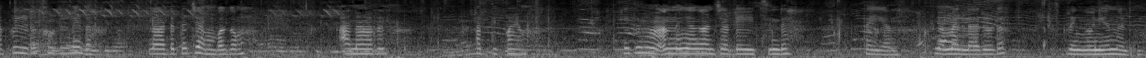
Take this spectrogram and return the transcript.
അപ്പൊ ഇവിടെ ഫുള്ള് ഇതാ നാട്ടിലത്തെ ചെമ്പകം അനാറ് പത്തിപ്പഴം. ഇത് അന്ന് ഞാൻ കാണിച്ച ഡേറ്റ്സിന്റെ തൈയാണ്. നമ്മ എല്ലാവരും ഇവിടെ സ്പ്രിംഗ് ഓനിയൻ നടുന്നു.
